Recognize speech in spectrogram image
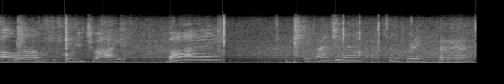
Oh well, you tried. Bye. Bye, Janelle. I'm Still recording.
